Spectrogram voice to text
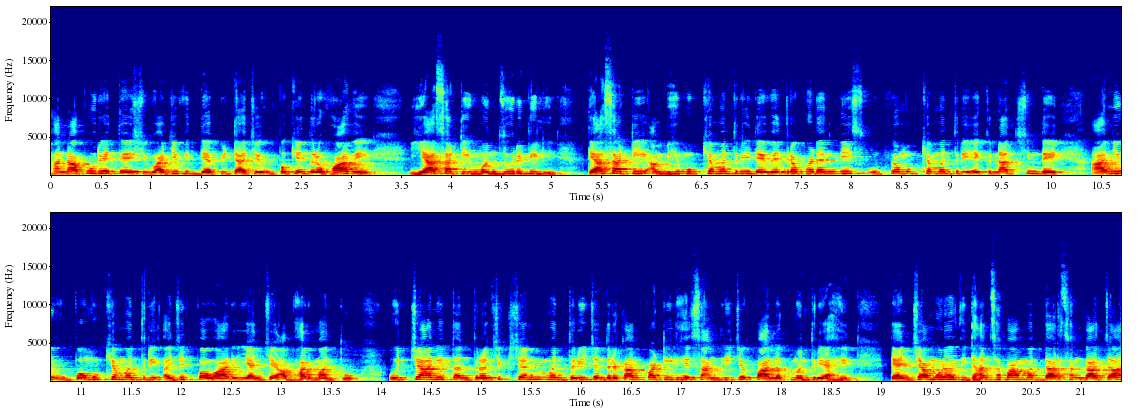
खानापूर येथे शिवाजी विद्यापीठाचे उपकेंद्र व्हावे यासाठी मंजुरी दिली. त्यासाठी आम्ही मुख्यमंत्री देवेंद्र फडणवीस उपमुख्यमंत्री एकनाथ शिंदे आणि उपमुख्यमंत्री अजित पवार यांचे आभार मानतो. उच्च आणि तंत्रशिक्षण मंत्री चंद्रकांत पाटील हे सांगलीचे पालकमंत्री आहेत. त्यांच्यामुळं विधानसभा मतदारसंघाचा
